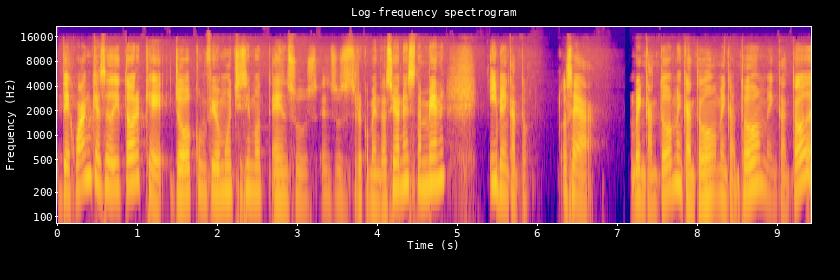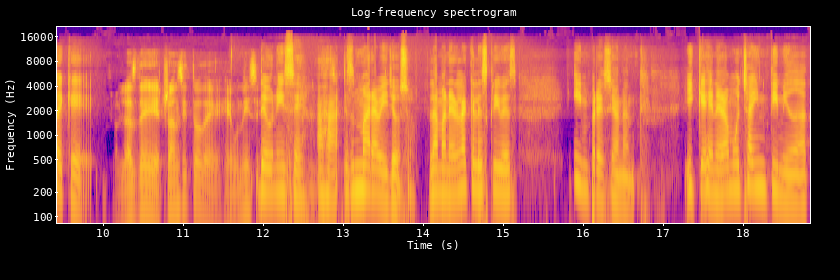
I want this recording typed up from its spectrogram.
de Juan, que es editor, que yo confío muchísimo en sus, en sus recomendaciones también, y me encantó. O sea, me encantó, me encantó, me encantó, me encantó de que Hablas de tránsito de Eunice. de Eunice, ajá, es maravilloso. La manera en la que él escribe es impresionante y que genera mucha intimidad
